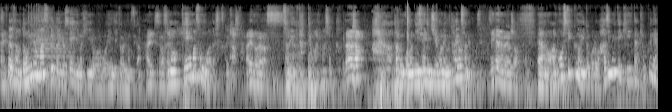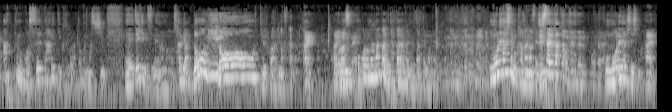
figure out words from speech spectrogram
はい。福田さんはドミノマスクという正義のヒーローを演じておりますが、はいすいません。そのテーマソングを私作りました。ありがとうございます。それを歌って終わりましょうか。歌いましょう。あら多分この2015年歌い納めでございますみんなで歌いましょう。あのアコースティックのいいところは初めて聴いた曲であってもこうスーッと入っていくところだと思いますし、えーぜひですねあのサビは「ドミノ」っていうところありますからはい。あり心ますね。心の中で高らかに歌ってもらえる漏れ出しても構いません、ね、実際歌っても全然問題ない。もう漏れ出してしまう、はい。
